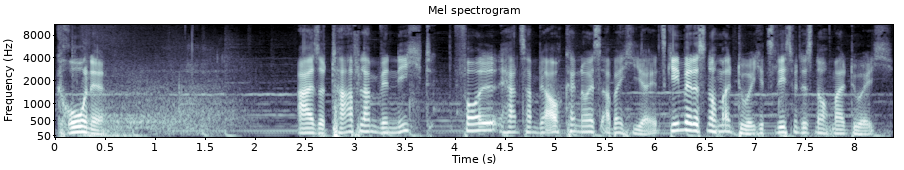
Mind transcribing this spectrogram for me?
Krone. Also Tafel haben wir nicht voll, Herz haben wir auch kein neues, aber hier. Jetzt gehen wir das nochmal durch, jetzt lesen wir das nochmal durch.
